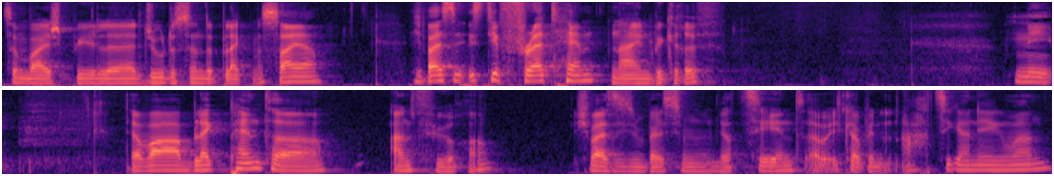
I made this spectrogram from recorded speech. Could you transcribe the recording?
Zum Beispiel äh, Judas and the Black Messiah. Ich weiß nicht, ist dir Fred Hampton ein Begriff? Nee. Der war Black Panther Anführer. Ich weiß nicht in welchem Jahrzehnt, aber ich glaube in den 80ern irgendwann.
